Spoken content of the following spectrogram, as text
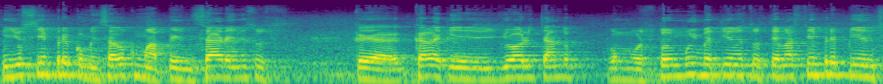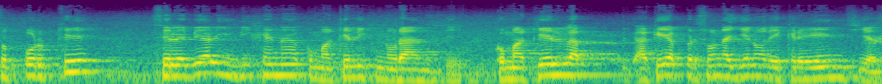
que yo siempre he comenzado como a pensar en esos que cada que yo ahorita ando, como estoy muy metido en estos temas, siempre pienso, ¿por qué se le ve al indígena como aquel ignorante, como aquel, aquella persona lleno de creencias,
